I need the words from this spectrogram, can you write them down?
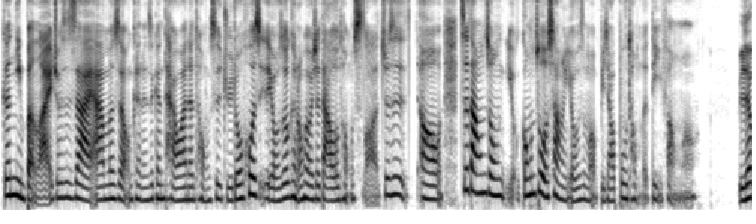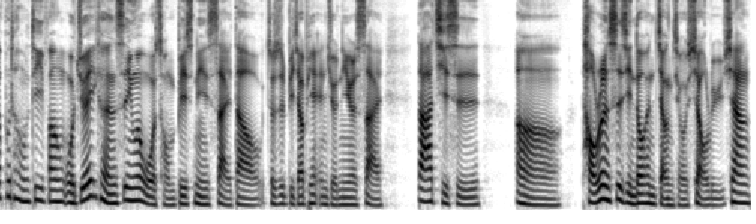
跟你本来就是在 Amazon 可能是跟台湾的同事居多，或是有时候可能会有些大陆同事啦，就是哦，这当中有工作上有什么比较不同的地方吗？比较不同的地方，我觉得可能是因为我从 business 赛到就是比较偏 engineer side，大家其实呃讨论事情都很讲求效率，像。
